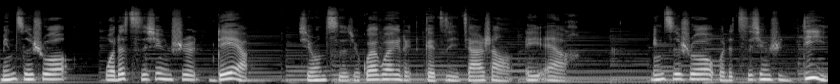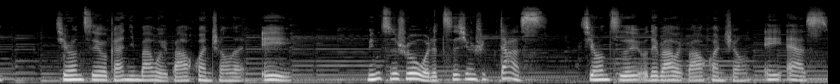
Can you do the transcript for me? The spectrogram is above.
名词说我的词性是 der，形容词就乖乖给给自己加上 er。名词说我的词性是 d，形容词又赶紧把尾巴换成了 a。名词说我的词性是 das，形容词又得把尾巴换成 as。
